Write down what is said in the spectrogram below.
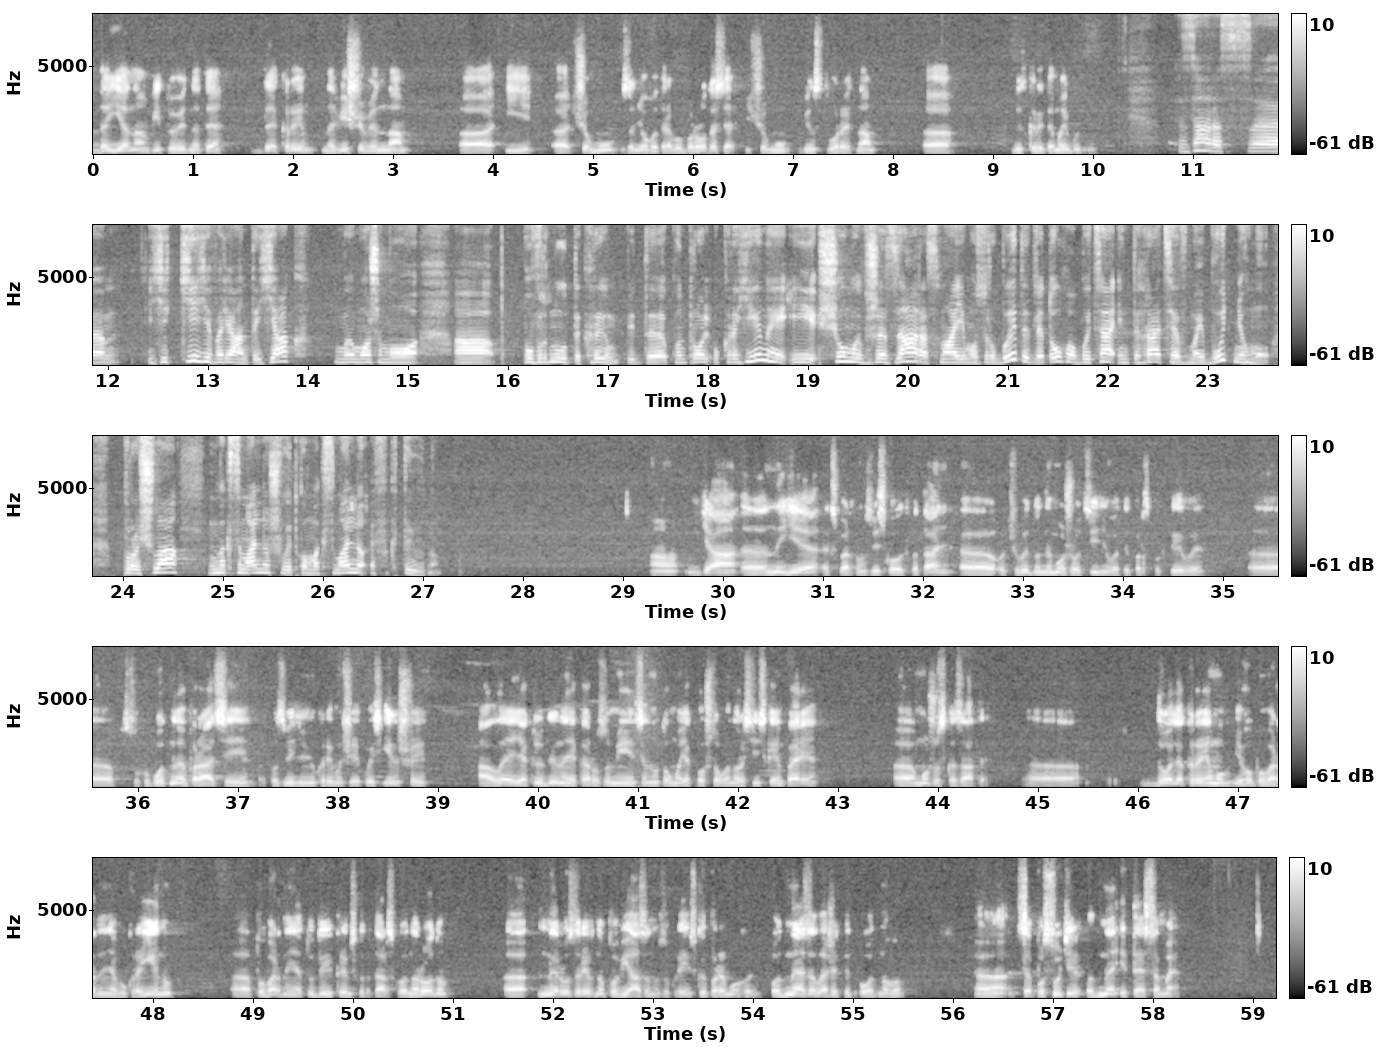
дає нам відповідь на те, де Крим, навіщо він нам, і е, чому за нього треба боротися, і чому він створить нам е, відкрите майбутнє. зараз е, які є варіанти, як ми можемо повернути Крим під контроль України, і що ми вже зараз маємо зробити для того, аби ця інтеграція в майбутньому пройшла максимально швидко, максимально ефективно? Я е, не є експертом з військових питань. Е, Очевидно, не можу оцінювати перспективи е, сухопутної операції по звільненню Криму чи якоїсь іншої. Але як людина, яка розуміється на тому, як влаштована Російська імперія, можу сказати: доля Криму, його повернення в Україну, повернення туди кримсько-татарського народу нерозривно пов'язано з українською перемогою. Одне залежить від одного. Це по суті одне і те саме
